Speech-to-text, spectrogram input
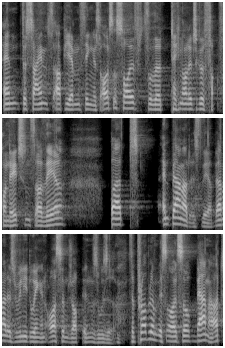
And the science RPM thing is also solved, so the technological foundations are there. But, and Bernhard is there. Bernhard is really doing an awesome job in SUSE. The problem is also Bernhard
